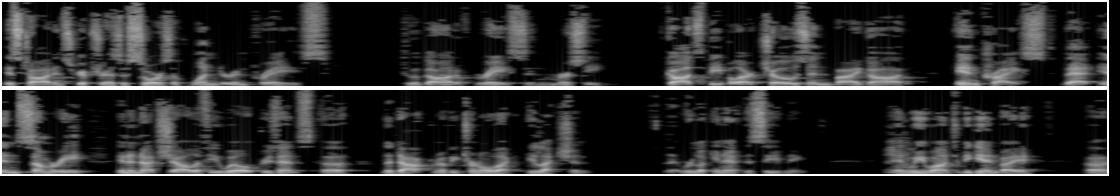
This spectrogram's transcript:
is taught in scripture as a source of wonder and praise to a God of grace and mercy. God's people are chosen by God in Christ. That in summary, in a nutshell, if you will, presents the, the doctrine of eternal election that we're looking at this evening. And we want to begin by uh,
